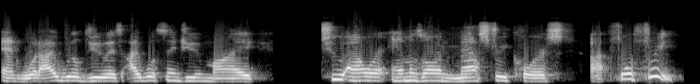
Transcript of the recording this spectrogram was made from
And what I will do is I will send you my two hour Amazon mastery course uh, for free.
